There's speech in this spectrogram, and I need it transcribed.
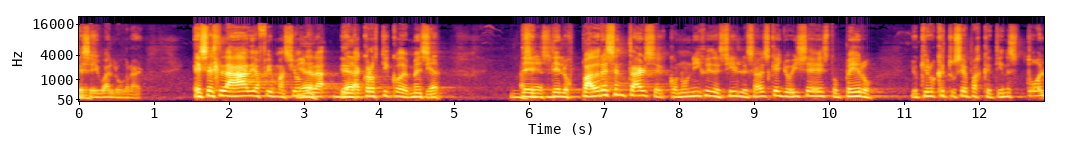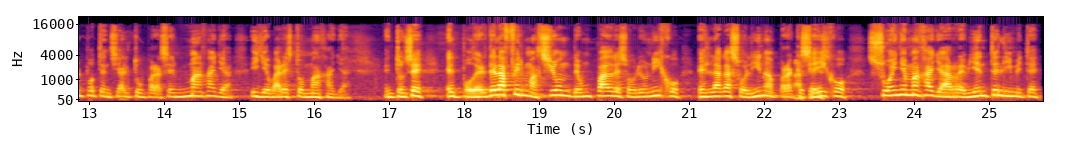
que se iba a lograr. Esa es la A de afirmación de la, del acróstico de Mesa de, los padres sentarse con un hijo y decirle, sabes que yo hice esto, pero yo quiero que tú sepas que tienes todo el potencial tú para hacer más allá y llevar esto más allá. Entonces, el poder de la afirmación de un padre sobre un hijo es la gasolina para que ese hijo sueñe más allá, reviente el límite.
